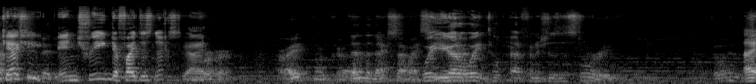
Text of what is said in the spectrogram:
okay, actually stupidity intrigued to fight this next guy. for her. All right. Okay. Then the next time I see Wait, you gotta her- wait until Pat finishes his story. Go ahead. I-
